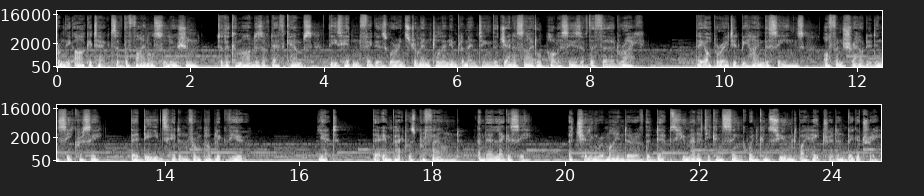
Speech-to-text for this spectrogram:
From the architects of the final solution to the commanders of death camps, these hidden figures were instrumental in implementing the genocidal policies of the Third Reich. They operated behind the scenes, often shrouded in secrecy, their deeds hidden from public view. Yet, their impact was profound, and their legacy, a chilling reminder of the depths humanity can sink when consumed by hatred and bigotry.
